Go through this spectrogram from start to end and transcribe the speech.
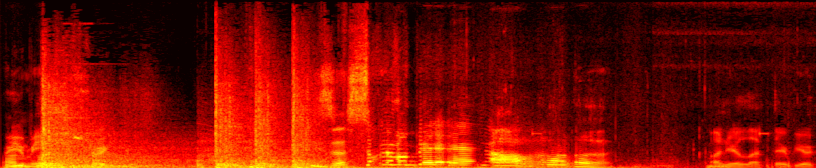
Were you On me. playing Strike? He's a son of a bitch! Oh. on your left there, Bjork.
